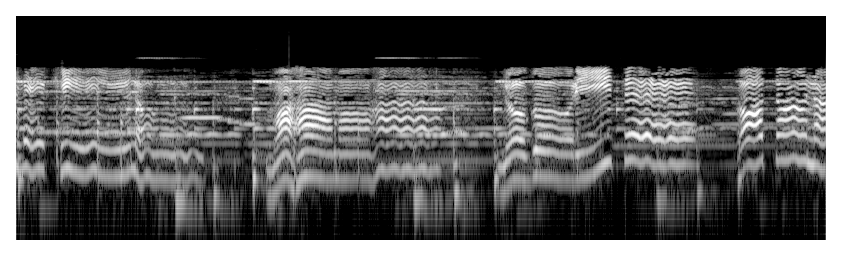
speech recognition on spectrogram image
লেখিল মহামহা নগরীতে রতনা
